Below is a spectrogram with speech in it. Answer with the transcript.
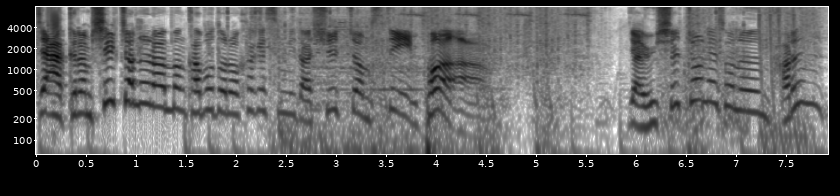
자, 그럼 실전으로 한번 가보도록 하겠습니다. 실전 스팀펑. 야, 여기 실전에서는 다른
